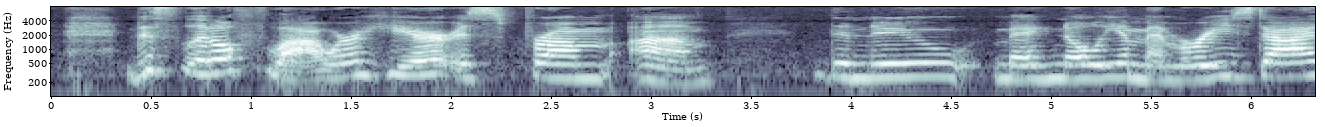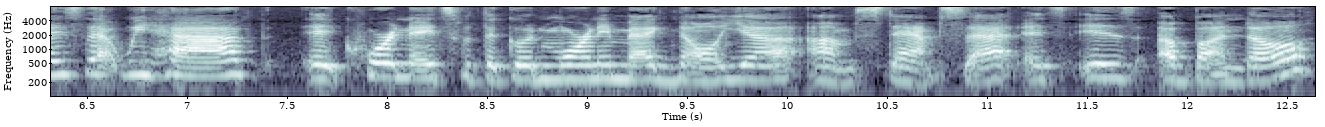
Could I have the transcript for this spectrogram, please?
this little flower here is from um, the new Magnolia Memories dies that we have. It coordinates with the Good Morning Magnolia um, stamp set. It is a bundle.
